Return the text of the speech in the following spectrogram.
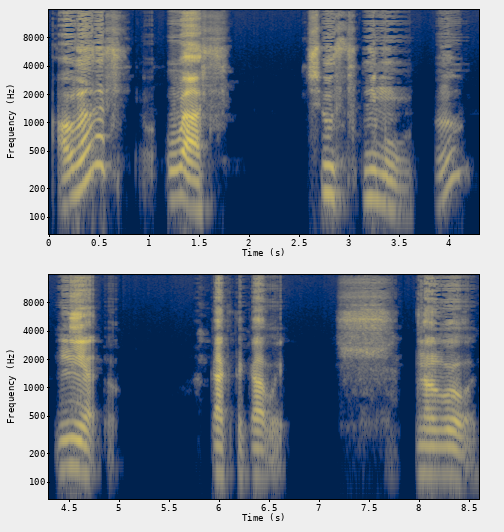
а у вас, у вас чувств к нему ну, нету, как таковых. Ну вот.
